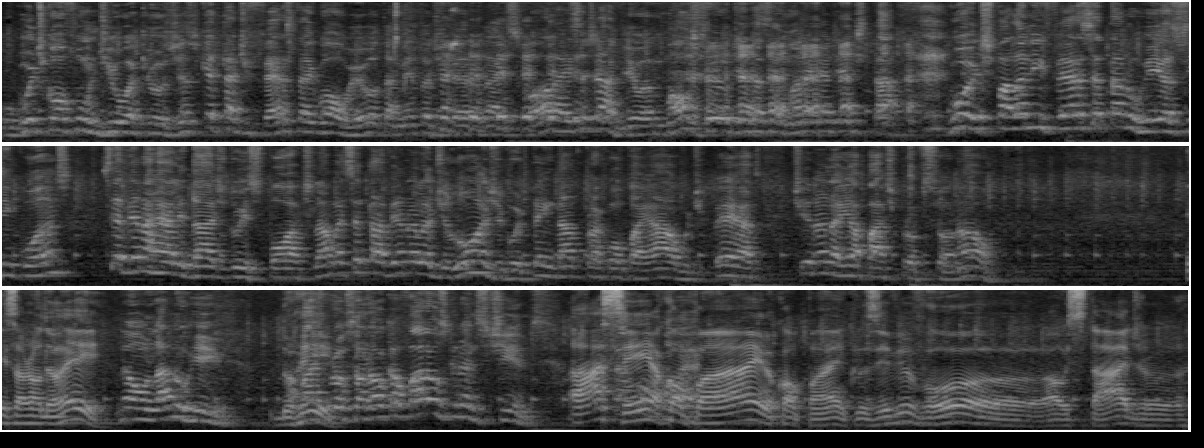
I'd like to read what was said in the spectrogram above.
O Guti confundiu aqui os dias, porque ele tá de férias, tá igual eu, eu também tô de férias na escola, aí você já viu, eu mal sei o dia da semana que a gente tá. Guti, falando em férias, você tá no Rio há cinco anos, você vê na realidade do esporte lá, mas você tá vendo ela de longe, Guti? Tem dado pra acompanhar algo de perto, tirando aí a parte profissional? Em São João Del Rei? Não, lá no Rio. Do Rio? profissional que eu falo é os grandes times. Ah, sim, acompanha? acompanho, acompanho. Inclusive vou ao estádio.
